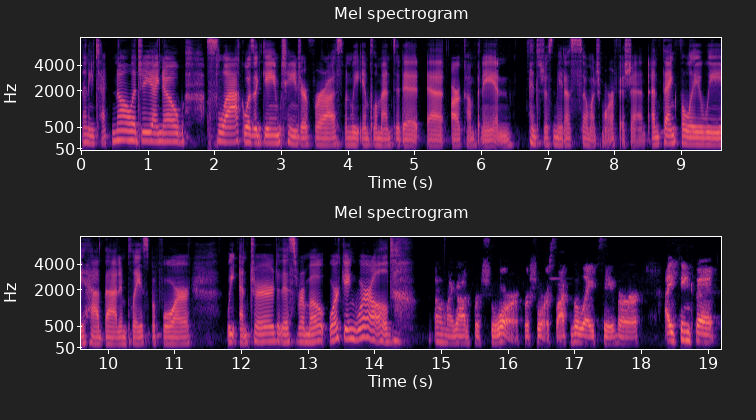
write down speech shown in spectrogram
Any technology? I know Slack was a game changer for us when we implemented it at our company. And It's just made us so much more efficient. And thankfully, we had that in place before we entered this remote working world. Oh my God, for sure. For sure. Slack is a lifesaver. I think that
